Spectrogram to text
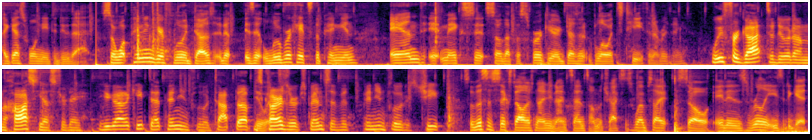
I guess we'll need to do that. So what pinion gear fluid does it, is it lubricates the pinion, and it makes it so that the spur gear doesn't blow its teeth and everything. We forgot to do it on the Hoss yesterday. You got to keep that pinion fluid topped up. These it. cars are expensive. It, pinion fluid is cheap. So this is $6.99 on the Traxxas website, so it is really easy to get.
